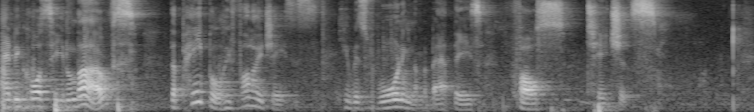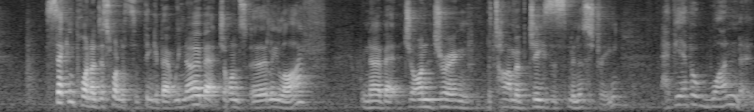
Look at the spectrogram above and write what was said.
and because he loves the people who follow Jesus, he was warning them about these false teachers. Second point I just want us to think about we know about John's early life, we know about John during the time of Jesus' ministry. Have you ever wondered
